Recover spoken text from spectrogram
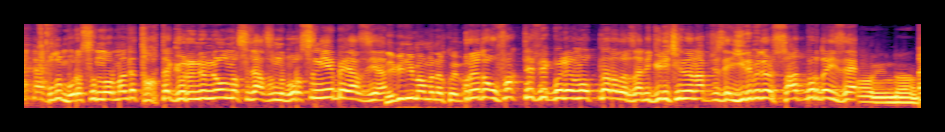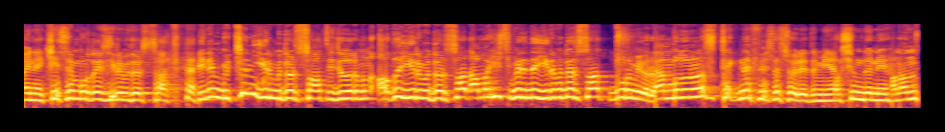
Oğlum burası normalde tahta görünümlü olması lazımdı. Burası niye beyaz ya? Ne bileyim amına koyayım. Buraya da ufak tefek böyle notlar alırız. Hani gün içinde ne yapacağız ya? 24 saat buradayız he. Aynen. Aynen kesin buradayız 24 saat. Benim bütün 24 saat videolarımın adı 24 saat ama hiçbirinde 24 saat durmuyorum. Ben bunu nasıl tek nefeste söyledim ya? Başım dönüyor. Ananı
